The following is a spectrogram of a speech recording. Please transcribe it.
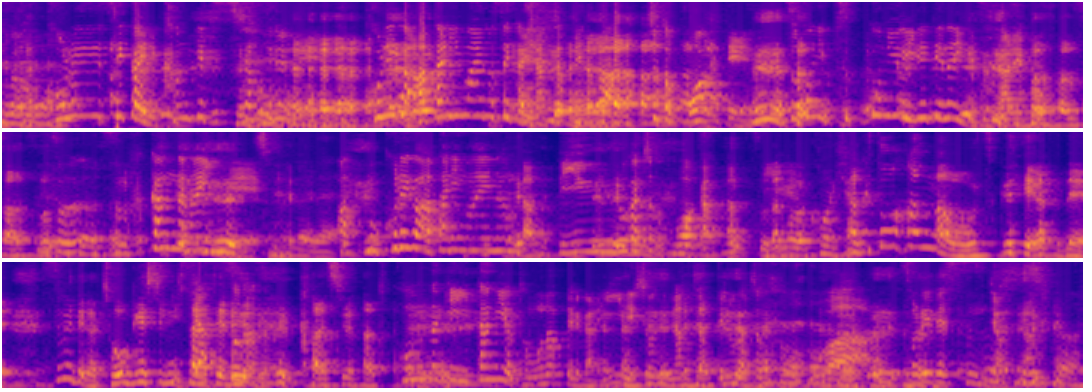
これ世界で完結しちゃってるんで、これが当たり前の世界になっちゃってるのが、ちょっと怖くて、そこに突っ込みを入れてないんですよ、誰も。その俯瞰がないんで、あ、もうこれが当たり前なんだっていうのがちょっと怖かったってそうだから。この100トンハンマーを作るやつで、全てが帳消しにされてる感じはあって。こんだけ痛みを伴ってるからいいでしょになっちゃってるのがちょっと、わあ、それで済んじゃうんだ。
